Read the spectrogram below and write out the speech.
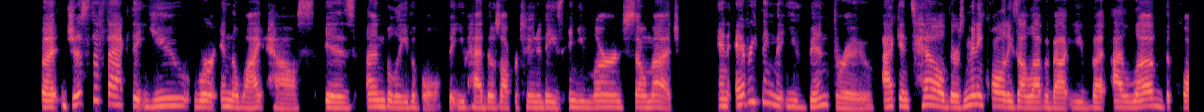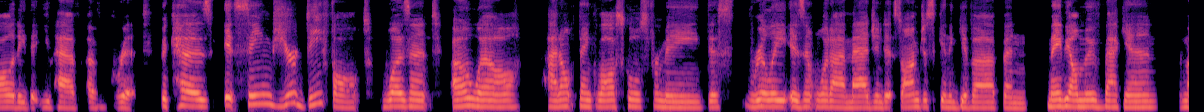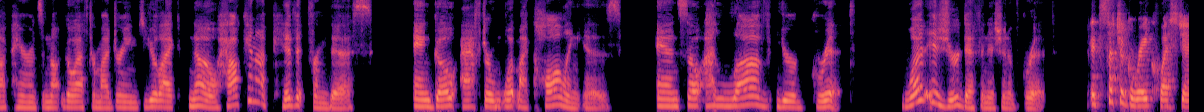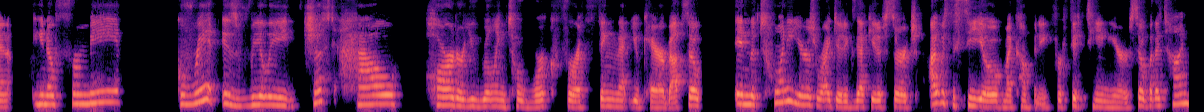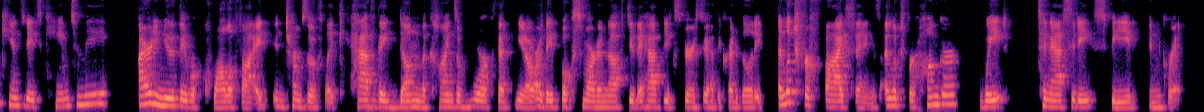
But just the fact that you were in the White House is unbelievable that you had those opportunities and you learned so much. And everything that you've been through, I can tell there's many qualities I love about you, but I love the quality that you have of grit because it seems your default wasn't, oh, well, I don't think law school's for me. This really isn't what I imagined it. So I'm just going to give up and maybe I'll move back in my parents and not go after my dreams. You're like, no, how can I pivot from this and go after what my calling is? And so I love your grit. What is your definition of grit? It's such a great question. You know, for me, grit is really just how hard are you willing to work for a thing that you care about? So in the 20 years where I did executive search, I was the CEO of my company for 15 years. So by the time candidates came to me, I already knew that they were qualified in terms of like, have they done the kinds of work that, you know, are they book smart enough? Do they have the experience? Do they have the credibility? I looked for five things. I looked for hunger, weight, tenacity, speed, and grit.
